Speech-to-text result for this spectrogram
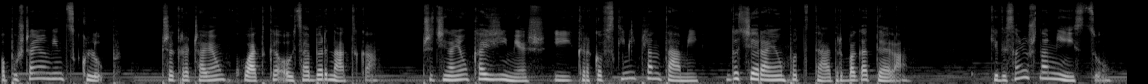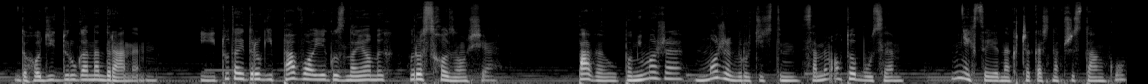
Opuszczają więc klub, przekraczają kładkę ojca Bernatka, przycinają Kazimierz i krakowskimi plantami docierają pod teatr Bagatela. Kiedy są już na miejscu, dochodzi druga nad ranem i tutaj drogi Pawła i jego znajomych rozchodzą się. Paweł, pomimo że może wrócić tym samym autobusem, nie chce jednak czekać na przystanku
